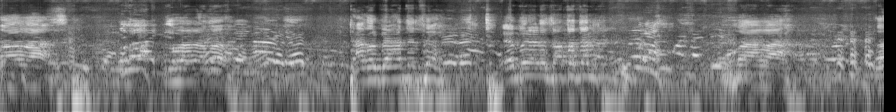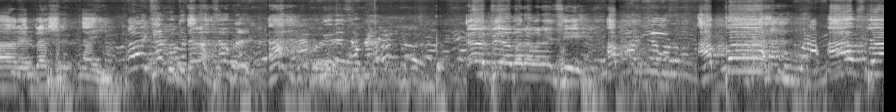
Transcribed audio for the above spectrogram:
বাবা বাবা ঠাকুর বেড়া দিচ্ছে এবারে যত দেন বাবা আরে বেশ নাই। বিয়া বেড়া বানাইছি। আব্বা আব্বা।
